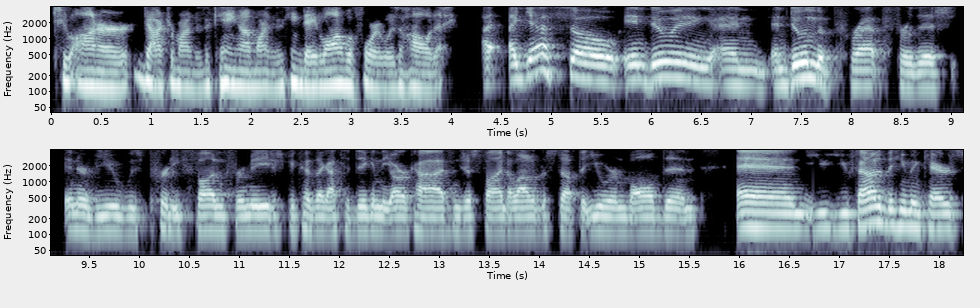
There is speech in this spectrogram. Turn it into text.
to honor Dr. Martin Luther King on Martin Luther King Day long before it was a holiday. I, I guess so. In doing and and doing the prep for this interview was pretty fun for me, just because I got to dig in the archives and just find a lot of the stuff that you were involved in. And you you founded the Human Cares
